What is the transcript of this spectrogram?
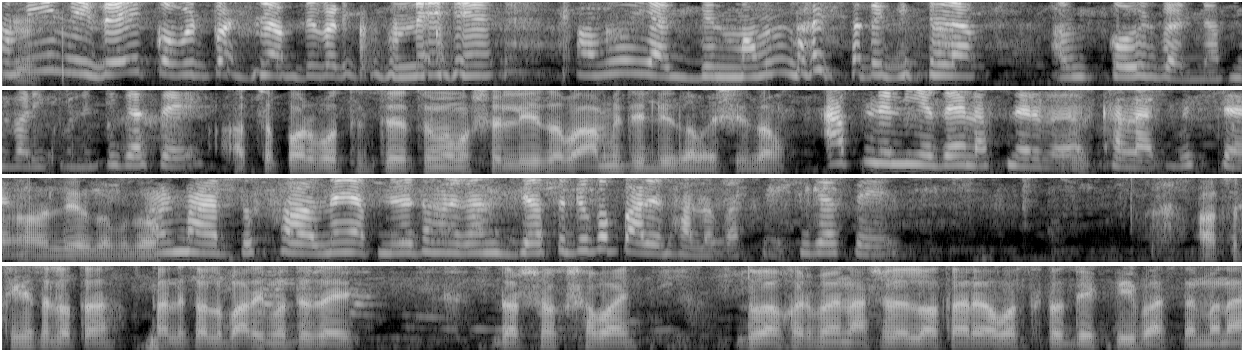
আমি নিজেই কোভিড আপনার বাড়ি কোনে আমি একদিন মামুন ভাইয়ের সাথে গেছিলাম। আমি কোভিড আপনার বাড়ি কোনে ঠিক আছে? আচ্ছা পরবর্তীতে তুমি অবশ্যই নিয়ে যাব। আমি তো নিয়ে যাব এসে যাও। আপনি নিয়ে দেন আপনার খালাক বুঝছেন? আহ, নিয়ে যাব আমার মার তো নেই আপনারা তো মনে করেন যতটুকু পারে ভালোবাসে ঠিক আছে? আচ্ছা ঠিক আছে লতা। তাহলে চলো বাড়ির মধ্যে যাই। দর্শক সবাই দোয়া করবেন আসলে লতার অবস্থা তো দেখতেই পাচ্ছেন। মানে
